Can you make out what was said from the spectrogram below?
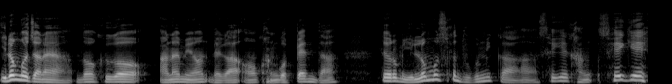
이런 거잖아요. 너 그거 안 하면 내가 어, 광고 뺀다. 근데 여러분 일론 머스크가 누굽니까? 세계 강, 세계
